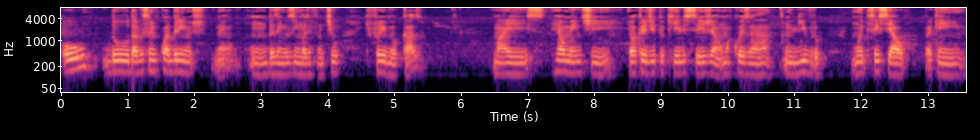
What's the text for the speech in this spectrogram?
ou do da versão em quadrinhos, né, um desenhozinho mais infantil, que foi o meu caso. Mas realmente eu acredito que ele seja uma coisa, um livro muito essencial para quem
